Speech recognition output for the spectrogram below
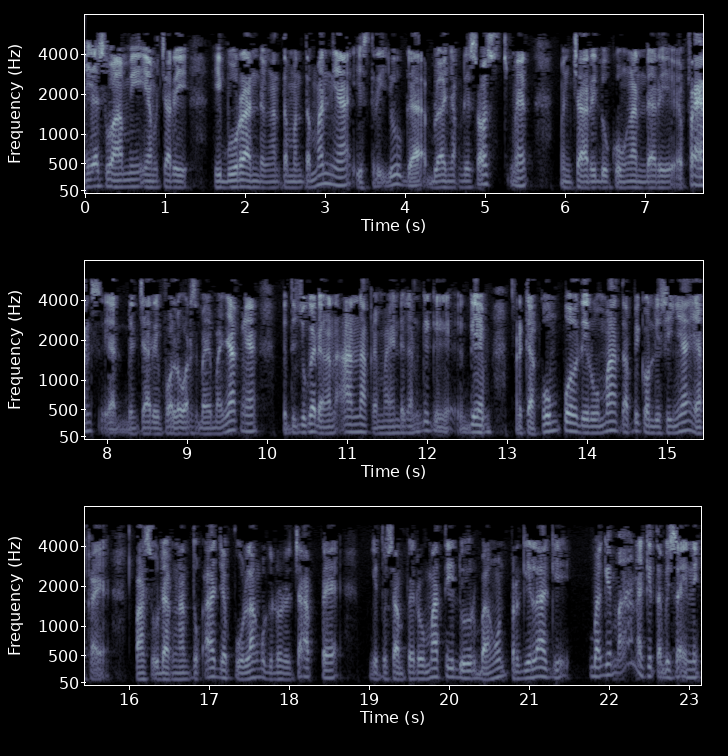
ya suami yang mencari hiburan dengan teman-temannya, istri juga banyak di sosmed, mencari dukungan dari fans, ya mencari followers sebanyak-banyaknya. Begitu juga dengan anak yang main dengan game. Mereka kumpul di rumah tapi kondisinya ya kayak pas udah ngantuk aja pulang begitu udah capek, begitu sampai rumah tidur, bangun pergi lagi. Bagaimana kita bisa ini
